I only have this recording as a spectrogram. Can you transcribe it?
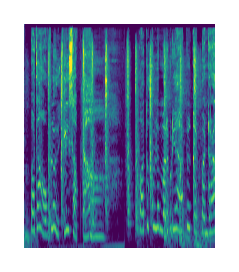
இப்பதான் அவ்வளோ இட்லி சாப்பிட்டா. அதுக்குள்ள மறுபடியும் ஆப்பிள் கட் பண்றா?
